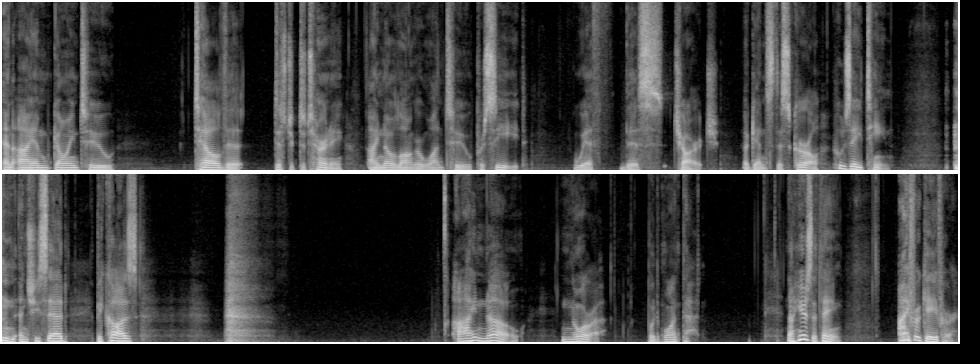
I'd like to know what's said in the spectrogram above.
and I am going to tell the district attorney I no longer want to proceed with this charge against this girl who's 18. and she said, because I know Nora would want that. Now, here's the thing I forgave her.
